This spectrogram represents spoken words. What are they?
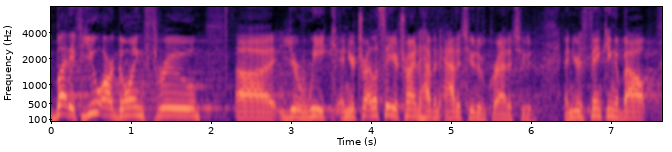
But if you are going through uh, your week and you're trying, let's say you're trying to have an attitude of gratitude and you're thinking about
